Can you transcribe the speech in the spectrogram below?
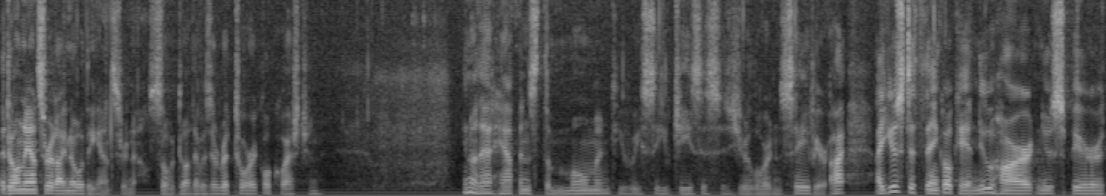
I don't answer it, I know the answer now. So that was a rhetorical question. You know, that happens the moment you receive Jesus as your Lord and Savior. I, I used to think, okay, a new heart, new spirit,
